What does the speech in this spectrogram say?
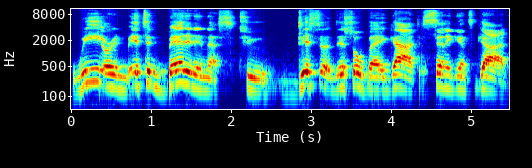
We are, it's embedded in us to dis, disobey God, to sin against God.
